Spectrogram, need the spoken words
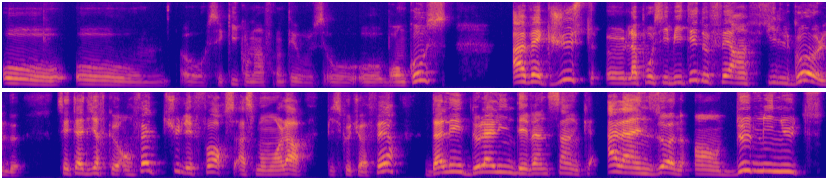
au, c'est qui qu'on a affronté aux, Broncos? Avec juste euh, la possibilité de faire un field goal. C'est-à-dire que en fait, tu les forces à ce moment-là, puisque tu vas faire, d'aller de la ligne des 25 à la end zone en deux minutes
